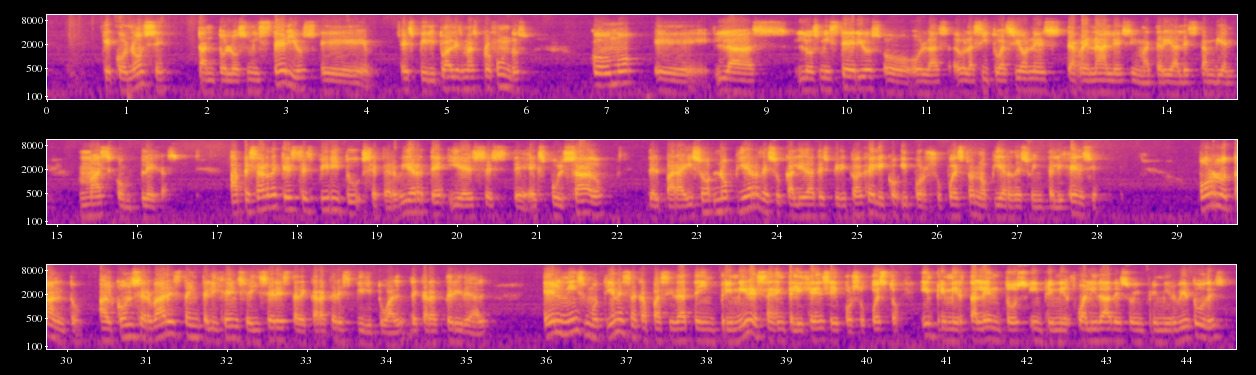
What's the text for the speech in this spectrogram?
que conoce tanto los misterios eh, espirituales más profundos como eh, las, los misterios o, las, o las situaciones terrenales y materiales también más complejas. A pesar de que este espíritu se pervierte y es este, expulsado del paraíso, no pierde su calidad de espíritu angélico y por supuesto no pierde su inteligencia. Por lo tanto, al conservar esta inteligencia y ser esta de carácter espiritual, de carácter ideal, él mismo tiene esa capacidad de imprimir esa inteligencia y por supuesto imprimir talentos, imprimir cualidades o imprimir virtudes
